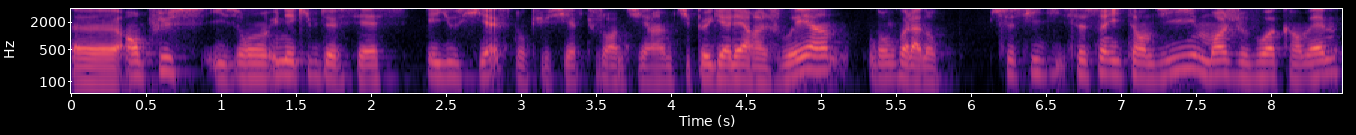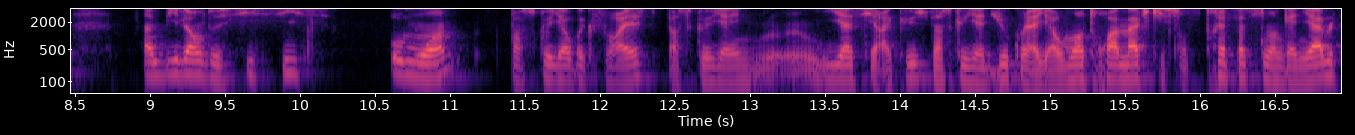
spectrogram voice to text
en plus, ils ont une équipe de FCS et UCF, donc UCF toujours un petit, un petit peu galère à jouer. Hein. Donc voilà, donc ceci, ceci étant dit, moi je vois quand même un bilan de 6-6 au moins, parce qu'il y a Wake Forest, parce qu'il y, a Syracuse, parce qu'il y a Duke. Voilà, il y a au moins trois matchs qui sont très facilement gagnables.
